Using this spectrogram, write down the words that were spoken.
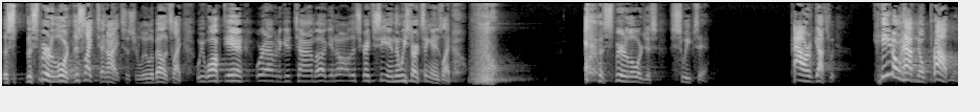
the, the Spirit of the Lord, just like tonight, Sister Lula Bell, it's like, we walked in, we're having a good time, hugging, oh, this is great to see you, and then we start singing, it's like, the Spirit of the Lord just sweeps in. Power of God. He don't have no problem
